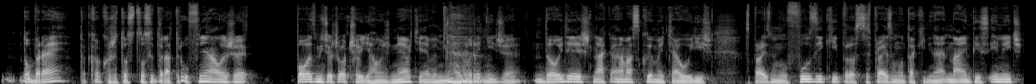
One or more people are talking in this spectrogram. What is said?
dobre, tak akože to, to si teda trúfne, ale že povedz mi, čo, o čo ide. Hovorím, že ja ti neviem hovoriť nič, že dojdeš, namaskujeme ťa, uvidíš. Spravili sme mu fúziky, proste spravili sme mu taký 90s image.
